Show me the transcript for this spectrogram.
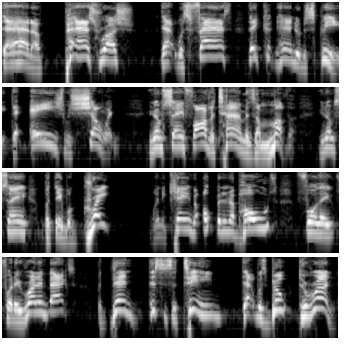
That had a pass rush that was fast, they couldn't handle the speed. The age was showing. You know what I'm saying? Father Time is a mother. You know what I'm saying? But they were great when it came to opening up holes for they for their running backs. But then this is a team that was built to run,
